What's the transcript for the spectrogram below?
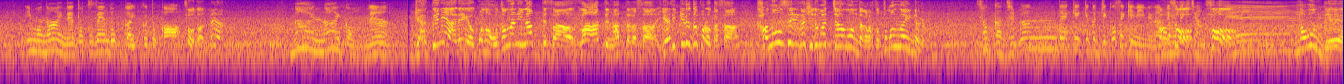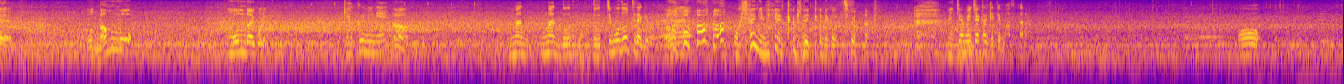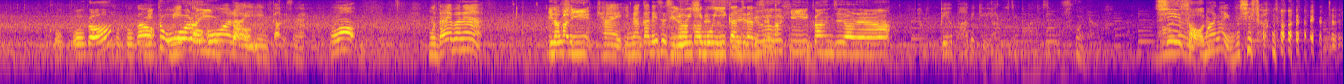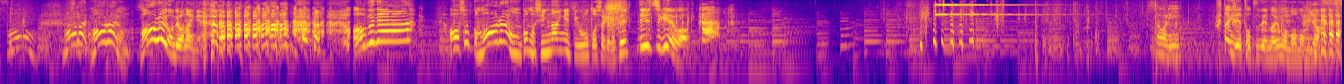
今ないね。突然どっか行くとか。そうだねないないかもね。逆にあれよこの大人になってさわーってなったらさやりきるどころかさ可能性が広がっちゃうもんだからさ止まんないのよ。そっか自分で結局自己責任で何でもできちゃうもんね。あそう。そなもんでもう何も問題これ。逆にね。まあまあどどっちもどっちだけどね。親に迷惑かけてるからねこっちはめちゃめちゃかけてますから。お。ここが？ここが水戸大洗インター。ですね。お。もうだいぶね田舎に。はい田舎ですし夕日もいい感じなんですよ今。夕日いい感じだね。バーベキューやろうシーサーマーライオンもシーサーマーライオンじゃないですマーライオンマーライマーライオン。マーライオンではないね。危ねえ。あそっか。マーライオンかもしんないねって言おうとしたけど絶対ちげえわ。 Sorry 二人で突然飲み物を飲み出す。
